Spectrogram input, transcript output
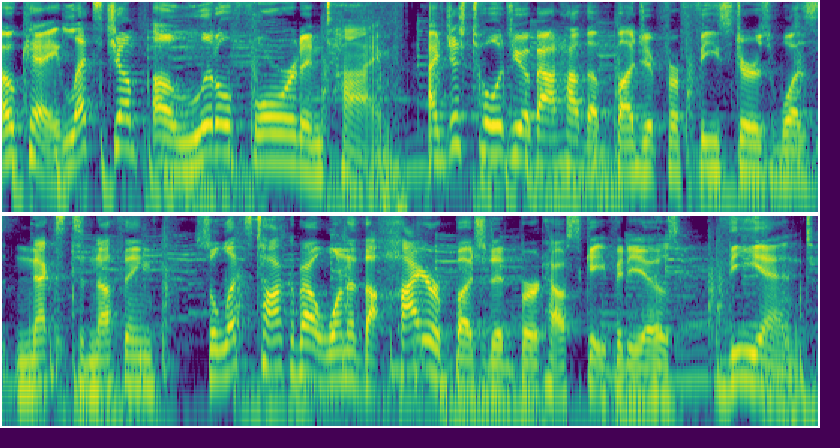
Okay, let's jump a little forward in time. I just told you about how the budget for Feasters was next to nothing, so let's talk about one of the higher budgeted Birdhouse skate videos, The End.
